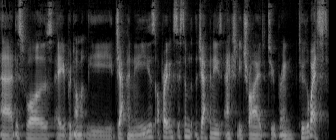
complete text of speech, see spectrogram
Uh, this was a predominantly Japanese operating system that the Japanese actually tried to bring to the West.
